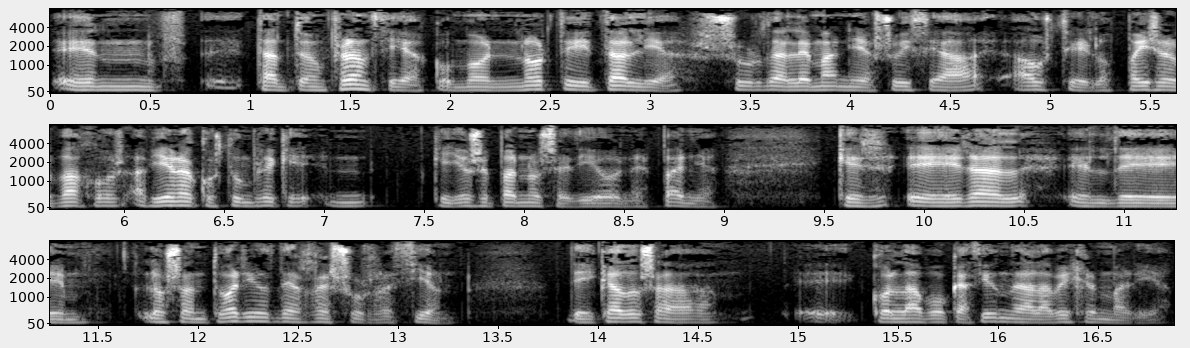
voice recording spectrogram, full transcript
en, tanto en Francia como en norte de Italia, sur de Alemania, Suiza, Austria y los Países Bajos, había una costumbre que, que yo sepa no se dio en España, que era el, de los santuarios de resurrección, dedicados a, eh, con la vocación de la Virgen María.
